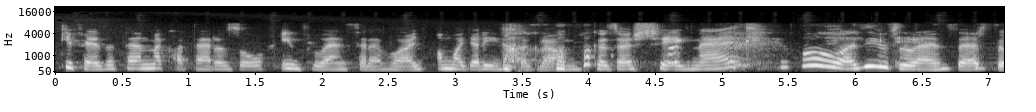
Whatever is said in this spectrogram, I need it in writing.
kifejezetten meghatározó influencere vagy a magyar Instagram közösségnek. Ó, az influencer szó.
